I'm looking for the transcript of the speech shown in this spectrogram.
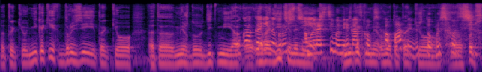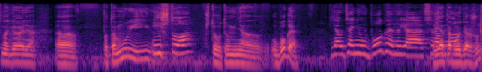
Это никаких друзей, это, кё, это между детьми Ну, как и Карина родителями. грустит. А мы растим американского Никакими, психопата это или что происходит? э, Собственно говоря, э, потому и, И что? что ты у меня убогая, Я у тебя не убогая, но я все равно... я тобой горжусь.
